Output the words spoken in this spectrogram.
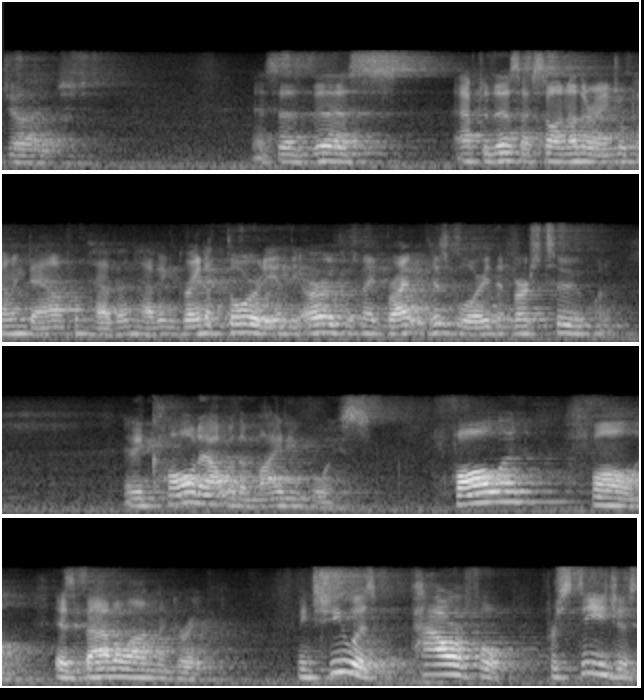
judged. And it says this After this, I saw another angel coming down from heaven, having great authority, and the earth was made bright with his glory. Then, verse 2 And he called out with a mighty voice Fallen, fallen is Babylon the Great. I mean, she was powerful prestigious,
